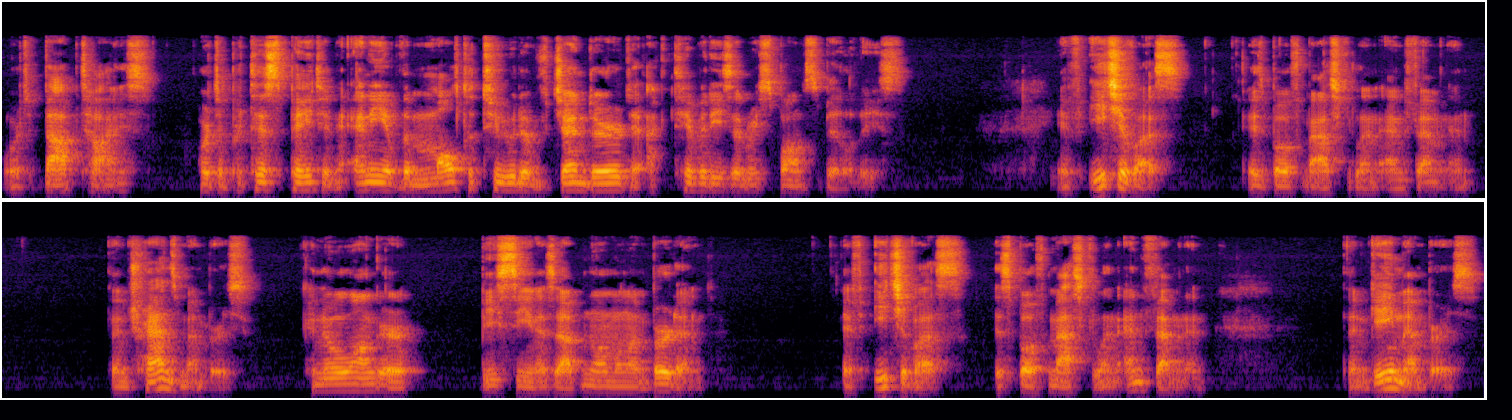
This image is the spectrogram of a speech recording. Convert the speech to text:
or to baptize or to participate in any of the multitude of gendered activities and responsibilities. If each of us is both masculine and feminine, then trans members can no longer be seen as abnormal and burdened. If each of us is both masculine and feminine, then gay members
